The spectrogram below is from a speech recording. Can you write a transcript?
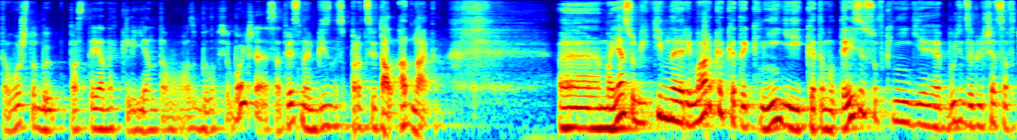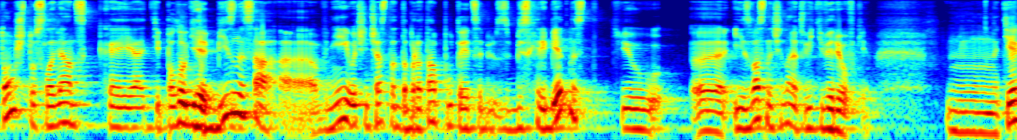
того, чтобы постоянных клиентов у вас было все больше, а, соответственно, бизнес процветал. Однако, э, Моя субъективная ремарка к этой книге и к этому тезису в книге будет заключаться в том, что славянская типология бизнеса, а, в ней очень часто доброта путается с бесхребетностью, э, и из вас начинают видеть веревки. Те,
